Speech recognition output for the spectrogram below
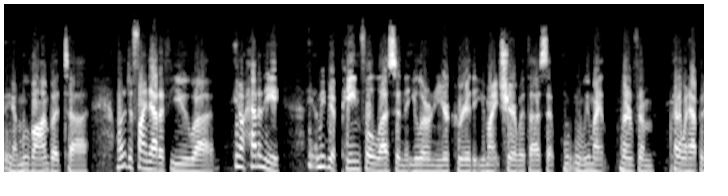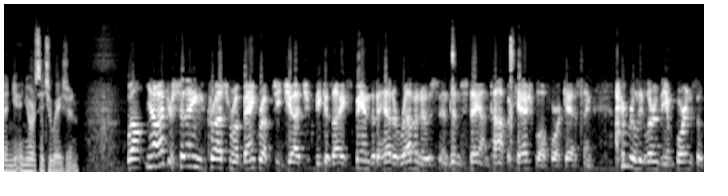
you know, move on. But uh, wanted to find out if you, uh, you know, had any, you know, maybe a painful lesson that you learned in your career that you might share with us that we might learn from kind of what happened in, in your situation. Well, you know, after sitting across from a bankruptcy judge because I expanded ahead of revenues and didn't stay on top of cash flow forecasting, I really learned the importance of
